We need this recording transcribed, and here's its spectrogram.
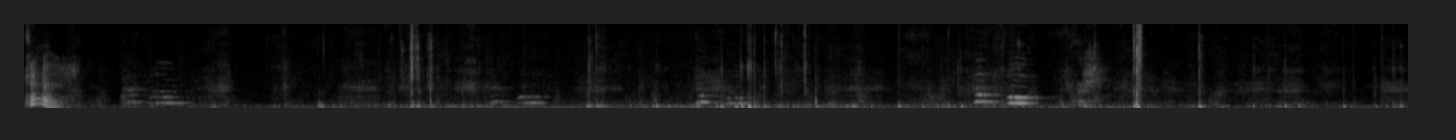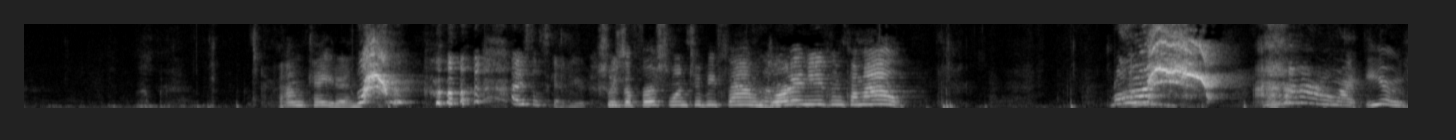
Okay. Found Kaden. I still scared you. She was the first one to be found. Jordan, you can come out. Ow, my ears.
